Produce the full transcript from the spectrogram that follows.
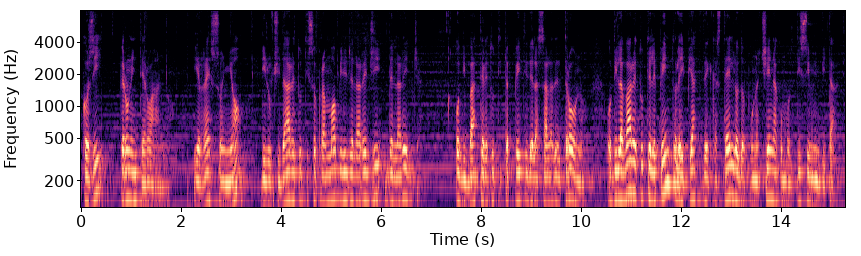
Così per un intero anno il re sognò di lucidare tutti i soprammobili della, regi- della reggia o di battere tutti i tappeti della sala del trono, o di lavare tutte le pentole e i piatti del castello dopo una cena con moltissimi invitati,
